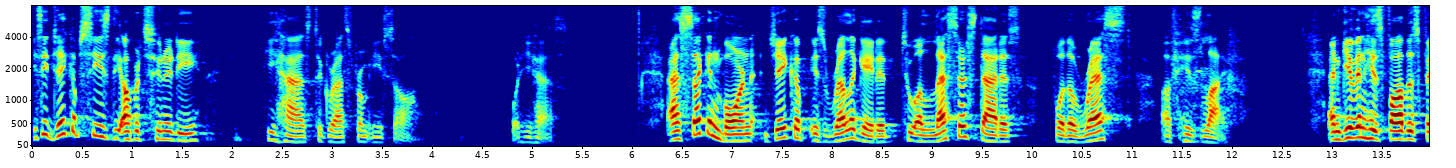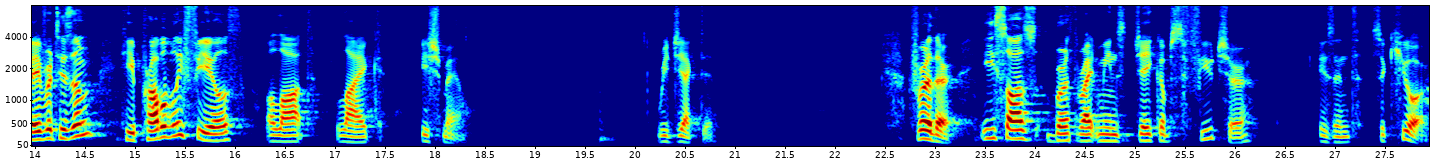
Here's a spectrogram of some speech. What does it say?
You see, Jacob sees the opportunity he has to grasp from Esau what he has. As second born, Jacob is relegated to a lesser status for the rest of his life. And given his father's favoritism, he probably feels a lot like Ishmael, rejected. Further, Esau's birthright means Jacob's future isn't secure.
